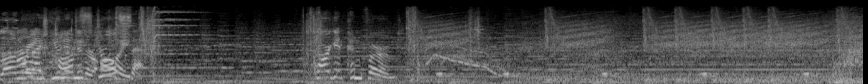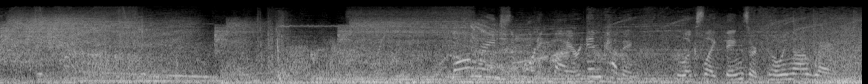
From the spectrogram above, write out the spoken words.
Long-range unit destroyed! Target confirmed. Long-range supporting fire incoming! Looks like things are going our way.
